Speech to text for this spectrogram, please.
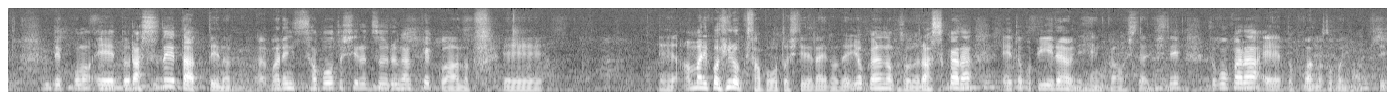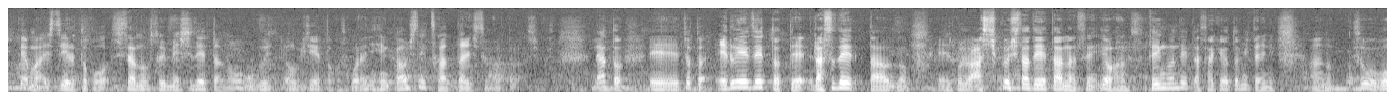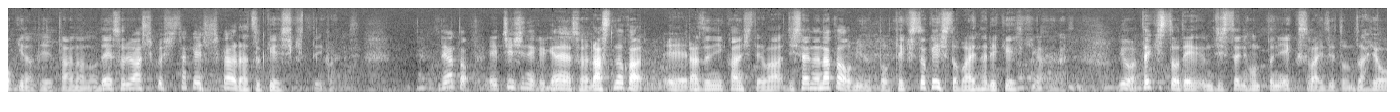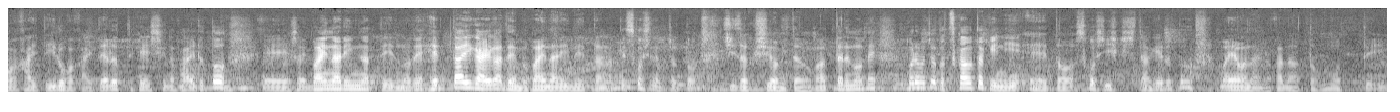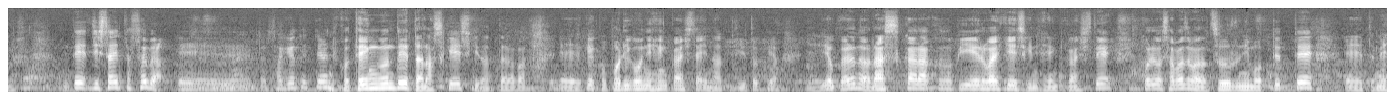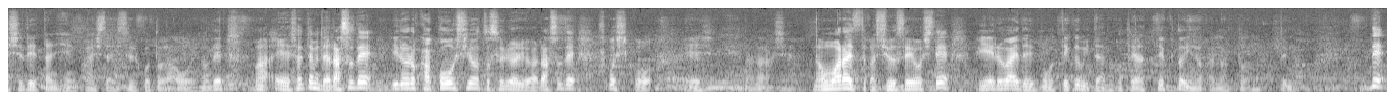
でこの、えー、とラスデータっていうのは割にサポートしているツールが結構あの、えーえー、あんまりこう広くサポートしていないのでよくあるのがそのラスから、えー、と PLI に変換をしたりしてそこから、えー、と他のところに持っていって、まあ、STL とこ下のそういうメッシュデータの OBJ とかそこら辺に変換をして使ったりすることがします。であと、えー、ちょっと LAZ ってラスデータの、えー、これは圧縮したデータなんですね要は天群データ先ほどみたいにあのすごく大きなデータなのでそれを圧縮した形式がラズ形式って言われます。であと、え注意しなきゃいけないのはラスのか、えー、ラズに関しては実際の中を見るとテキスト形式とバイナリー形式があります。要はテキストで実際に本当に XYZ の座標が書いて色が書いてあるって形式のファイルと、えー、そういうバイナリーになっているのでヘッダー以外が全部バイナリーデータになって少しでもちょっと小さくしようみたいなのがあってるのでこれをちょっと使うときに、えーと、少し意識してあげると迷わないのかなと思っています。で実際に例えば、えーと、先ほど言ったようにこう点群データラス形式だったらば、えー、結構ポリゴンに変換したいなっていう時は、えー、よくあるのはラスからこの PLY 形式に変換してこれをさまざまなツールに持ってって、えーと、メッシュデータに変換したりすることが多いので、まあえー、そういった意味ではラスでいろいろ加工しようとするよりはラスで少しこう、えー、なんだナオマライズとか修正をして PLY で持っていくみたいなことをやっていくといいのかなと思ってます。で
